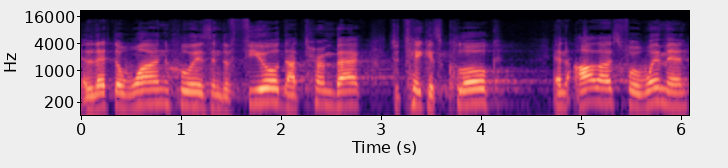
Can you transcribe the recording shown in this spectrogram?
and let the one who is in the field not turn back to take his cloak. And alas for women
